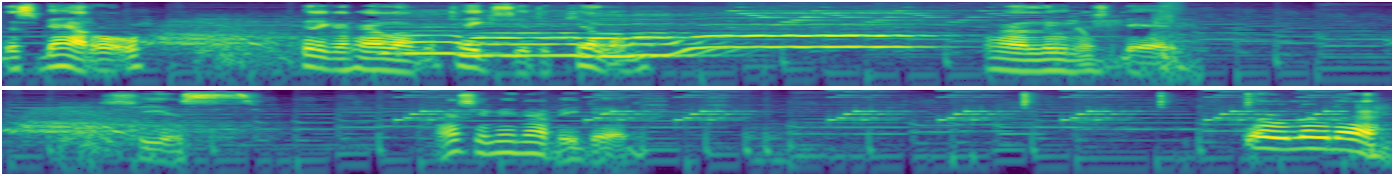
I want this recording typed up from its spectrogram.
this battle, depending on how long it takes you to kill him. Oh, Luna's dead. She is. Actually, may not be dead. Go, Luna!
